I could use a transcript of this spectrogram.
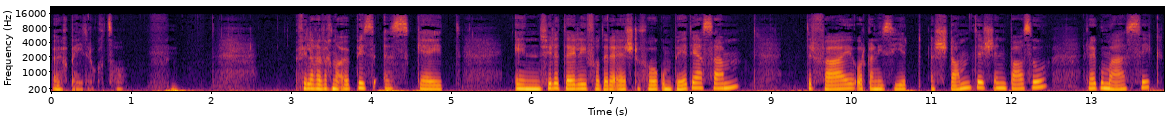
euch beeindruckt so. Vielleicht einfach noch etwas. Es geht in vielen Teilen von der ersten Folge um BDSM. Der FAI organisiert einen Stammtisch in Basel regelmäßig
